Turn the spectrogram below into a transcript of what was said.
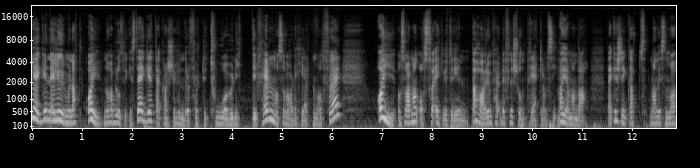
legen eller jordmoren at oi, nå har blodtrykket steget, det er kanskje 142 over 95, og så var det helt normalt før. Oi, og så har man også eggeuterin. Da har hun per definisjon preeklamsi. Hva gjør man da? Det er ikke slik at man liksom må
